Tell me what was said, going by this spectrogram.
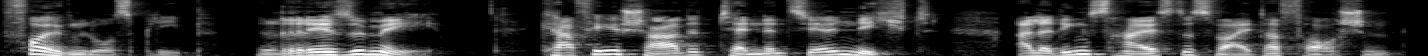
folgenlos blieb. Resümee Kaffee schadet tendenziell nicht Allerdings heißt es weiter forschen.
